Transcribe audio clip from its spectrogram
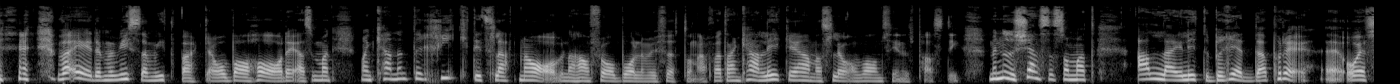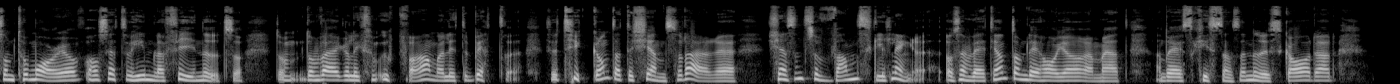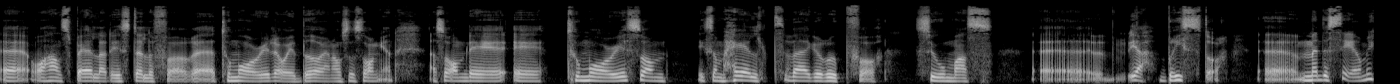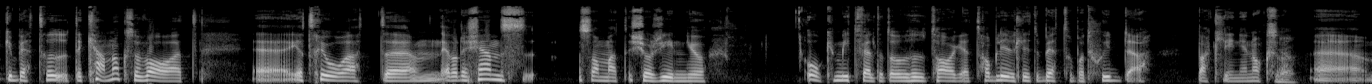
vad är det med vissa mittbackar och bara ha det? Alltså man, man kan inte riktigt slappna av när han får bollen vid fötterna för att han kan lika gärna slå en vansinnespassning. Men nu känns det som att alla är lite beredda på det. Eh, och eftersom Tomori har sett så himla fin ut så de, de väger liksom upp varandra lite bättre. Så jag tycker inte att det känns så där, eh, känns inte så vanskligt längre. Och sen vet jag inte om det har att göra med att Andreas Christensen nu är skadad eh, och han spelade istället för Tomori då i början av säsongen. Alltså om det är Tomori som liksom helt väger upp för Zumas ja, brister. Eh, men det ser mycket bättre ut. Det kan också vara att eh, jag tror att, eh, eller det känns som att Jorginho och mittfältet överhuvudtaget har blivit lite bättre på att skydda backlinjen också. Ja.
